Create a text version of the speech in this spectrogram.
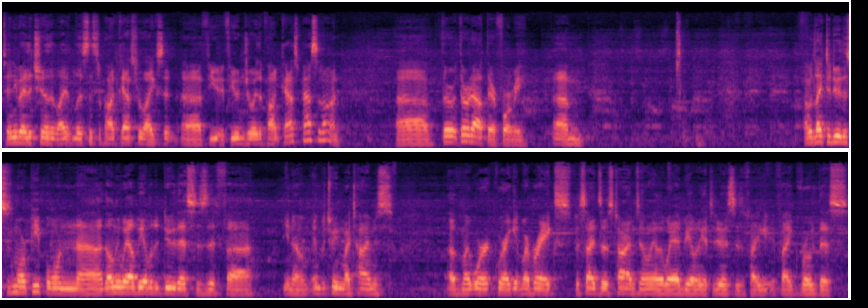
to anybody that you know that li- listens to podcasts or likes it. Uh, if you if you enjoy the podcast, pass it on. Uh, throw throw it out there for me. Um, I would like to do this with more people, and uh, the only way I'll be able to do this is if you know, in between my times of my work where I get my breaks. Besides those times, the only other way I'd be able to get to do this is if I if I grow this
